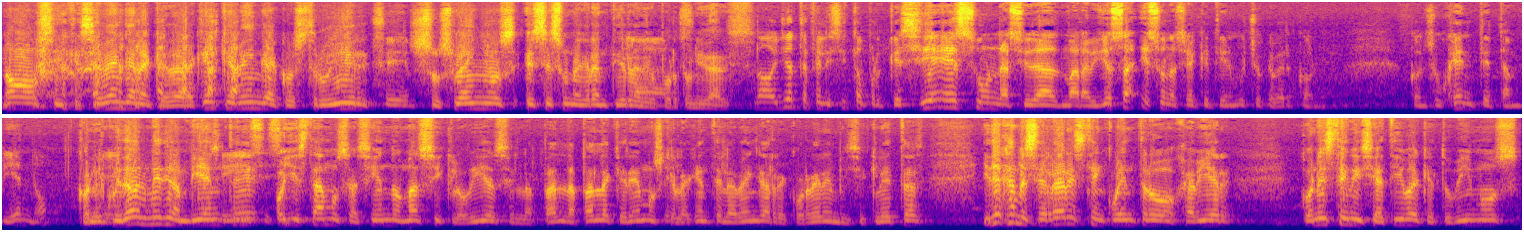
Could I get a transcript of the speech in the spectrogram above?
No, sí, que se vengan a quedar. Aquel que venga a construir Sí. sus sueños, esa es una gran tierra de oportunidades. sí. No, yo te felicito porque sí es una ciudad maravillosa, es una ciudad que tiene mucho que ver con, con su gente también, ¿no? Con el cuidado del medio ambiente, sí. hoy estamos haciendo más ciclovías en La Paz. La Paz la queremos que la gente la venga a recorrer en bicicletas. Y déjame cerrar este encuentro, Javier, con esta iniciativa que tuvimos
